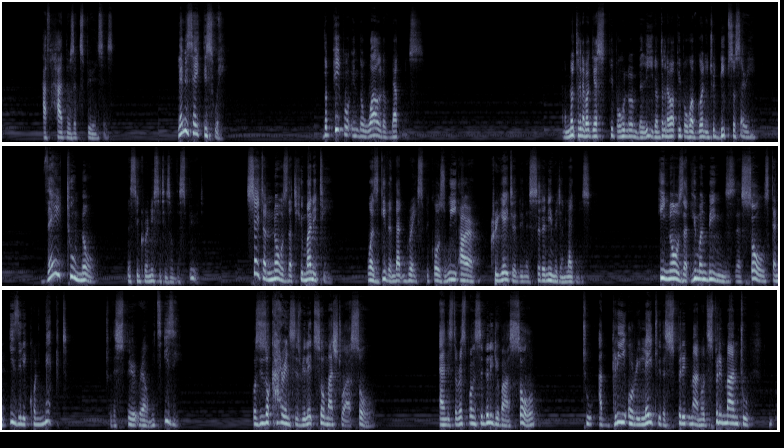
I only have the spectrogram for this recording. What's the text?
Have had those experiences. Let me say it this way the people in the world of darkness, and I'm not talking about just people who don't believe, I'm talking about people who have gone into deep sorcery. They too know the synchronicities of the Spirit. Satan knows that humanity was given that grace because we are created in a certain image and likeness. He knows that human beings, their souls, can easily connect to the spirit realm. It's easy. Because these occurrences relate so much to our soul. And it's the responsibility of our soul to agree or relate with the spirit man, or the spirit man to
